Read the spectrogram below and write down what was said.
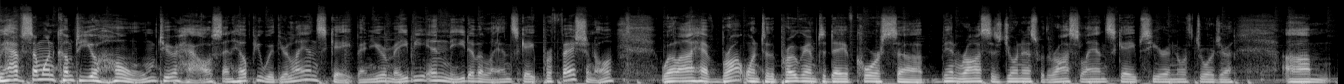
to have someone come to your home, to your house, and help you with your landscape, and you're maybe in need of a landscape professional. Well, I have brought one to the program today. Of course, uh, Ben Ross is joining us with Ross Landscapes here in North Georgia. Um,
